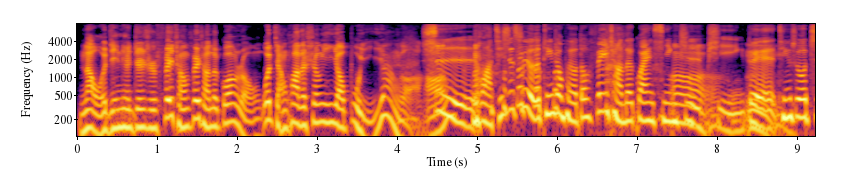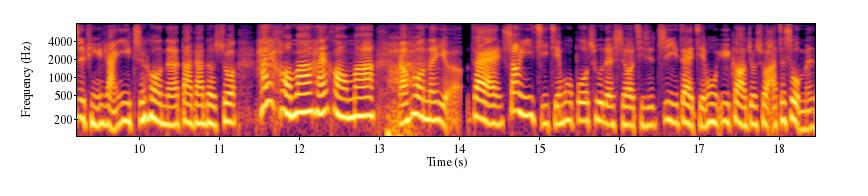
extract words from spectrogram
那我今天真是非常非常的光荣，我讲话的声音要不一样了。是哇，其实所有的听众朋友都非常的关心志平。对，听说志平染疫之后呢，大家都说还好吗？还好吗？然后呢，有在上一集节目播出的时候，其实志毅在节目预告就说啊，这是我们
